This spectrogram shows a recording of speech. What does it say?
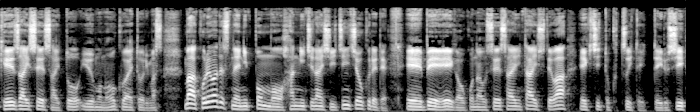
経済制裁というものを加えております。まあ、これはですね日本も半日ないし1日遅れで、え米英が行う制裁に対しては、えきちっとくっついていっているし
